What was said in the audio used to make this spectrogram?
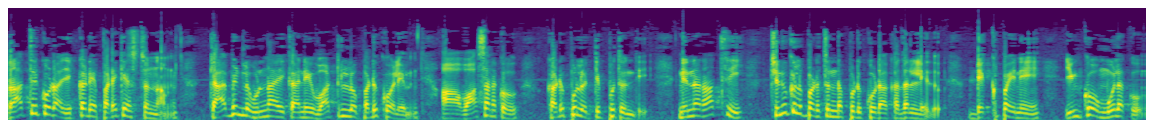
రాత్రి కూడా ఇక్కడే పడకేస్తున్నాం. క్యాబిన్లు ఉన్నాయి కానీ వాటిల్లో పడుకోలేం. ఆ వాసనకు కడుపులో తిప్పుతుంది. నిన్న రాత్రి చినుకులు పడుతున్నప్పుడు కూడా కదలలేదు. డెక్ పైనే ఇంకో మూలకు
